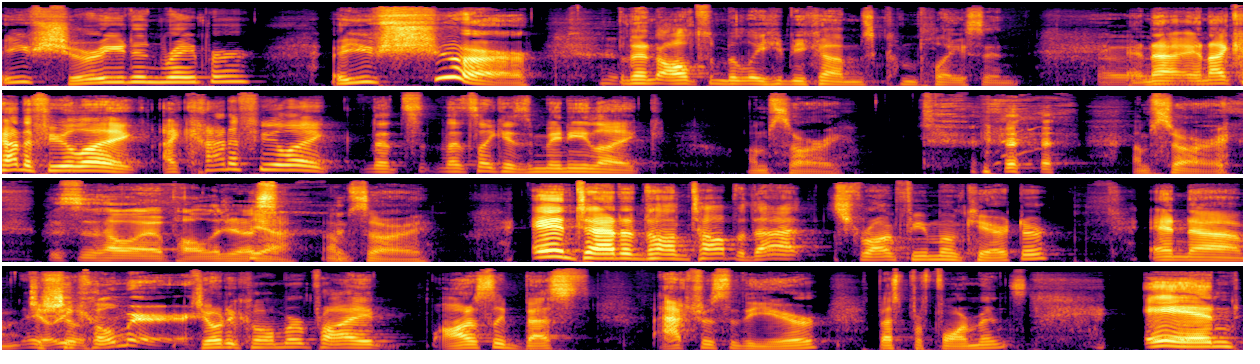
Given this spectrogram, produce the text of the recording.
Are you sure you didn't rape her? Are you sure?" But then ultimately he becomes complacent, and I and I kind of feel like I kind of feel like that's that's like his mini like, "I'm sorry, I'm sorry." This is how I apologize. Yeah, I'm sorry. And to add on top of that, strong female character. And um, Jodie show- Comer. Jodie Comer, probably honestly best actress of the year, best performance, and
